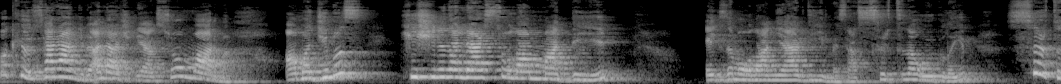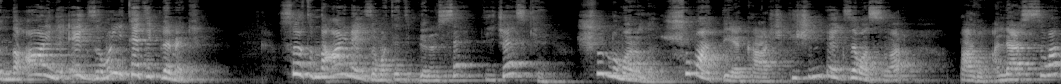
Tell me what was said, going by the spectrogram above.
Bakıyoruz herhangi bir alerjik reaksiyon var mı? Amacımız kişinin alerjisi olan maddeyi egzama olan yer değil mesela sırtına uygulayıp sırtında aynı egzamayı tetiklemek. Sırtında aynı egzama tetiklenirse diyeceğiz ki şu numaralı şu maddeye karşı kişinin egzaması var. Pardon alerjisi var.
